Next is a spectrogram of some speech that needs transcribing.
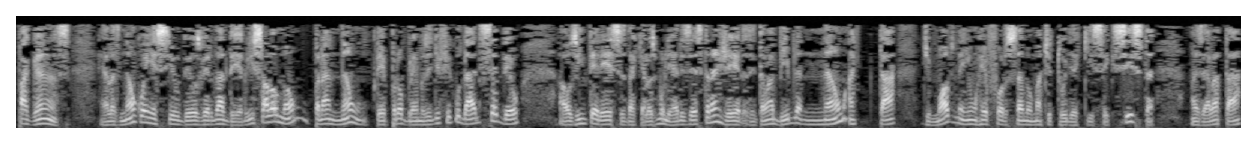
pagãs. Elas não conheciam o Deus verdadeiro. E Salomão, para não ter problemas e dificuldades, cedeu aos interesses daquelas mulheres estrangeiras. Então a Bíblia não está de modo nenhum reforçando uma atitude aqui sexista, mas ela está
